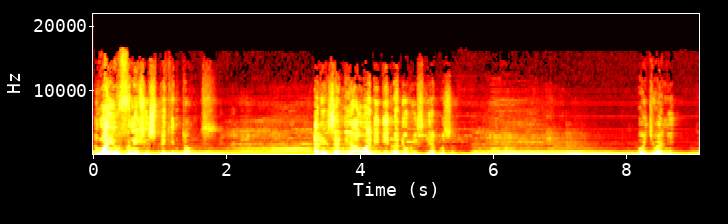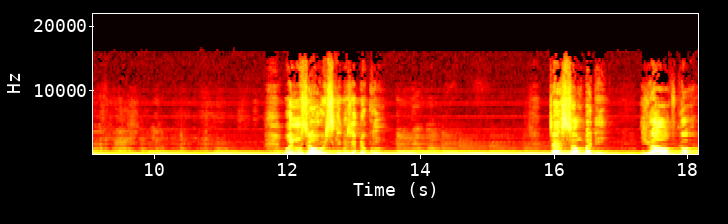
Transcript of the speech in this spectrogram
And when you finish, you speak in tongues. And he said, What did not do whiskey? You any? When you saw whiskey, you say, Tell somebody you are of God.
